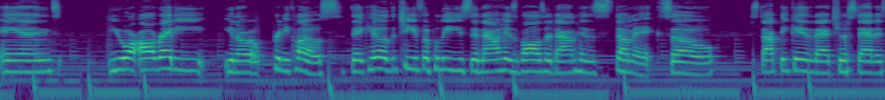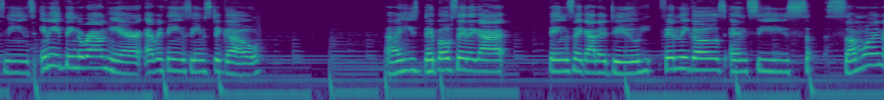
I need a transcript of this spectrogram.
and you are already you know, pretty close. They killed the chief of police and now his balls are down his stomach. So stop thinking that your status means anything around here. Everything seems to go. Uh, he's, they both say they got things they gotta do. He, Finley goes and sees someone.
